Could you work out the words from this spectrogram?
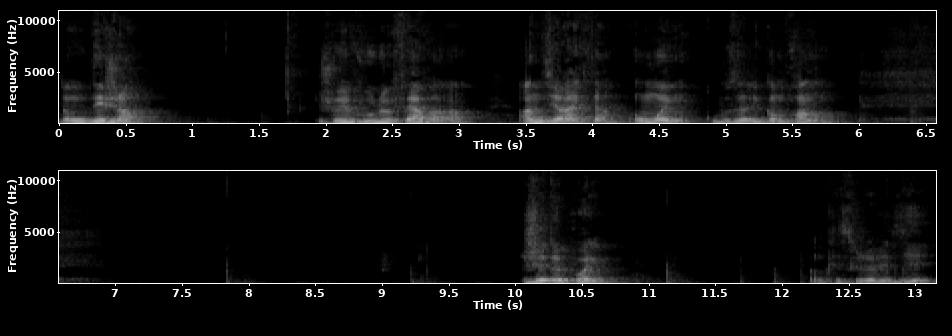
Donc déjà, je vais vous le faire en direct, hein, au moins vous allez comprendre. J'ai deux points. Donc qu'est-ce que j'avais dit?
